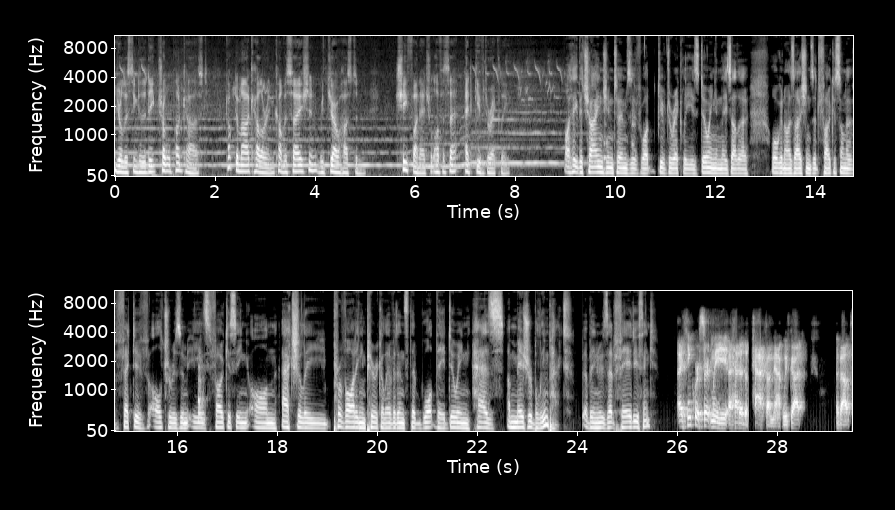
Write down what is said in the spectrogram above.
You're listening to the Deep Trouble podcast. Dr. Mark Heller in conversation with Joe Huston, Chief Financial Officer at Give Directly. I think the change in terms of what Give Directly is doing and these other organisations that focus on effective altruism is focusing on actually providing empirical evidence that what they're doing has a measurable impact. I mean, is that fair, do you think? I think we're certainly ahead of the pack on that. We've got about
